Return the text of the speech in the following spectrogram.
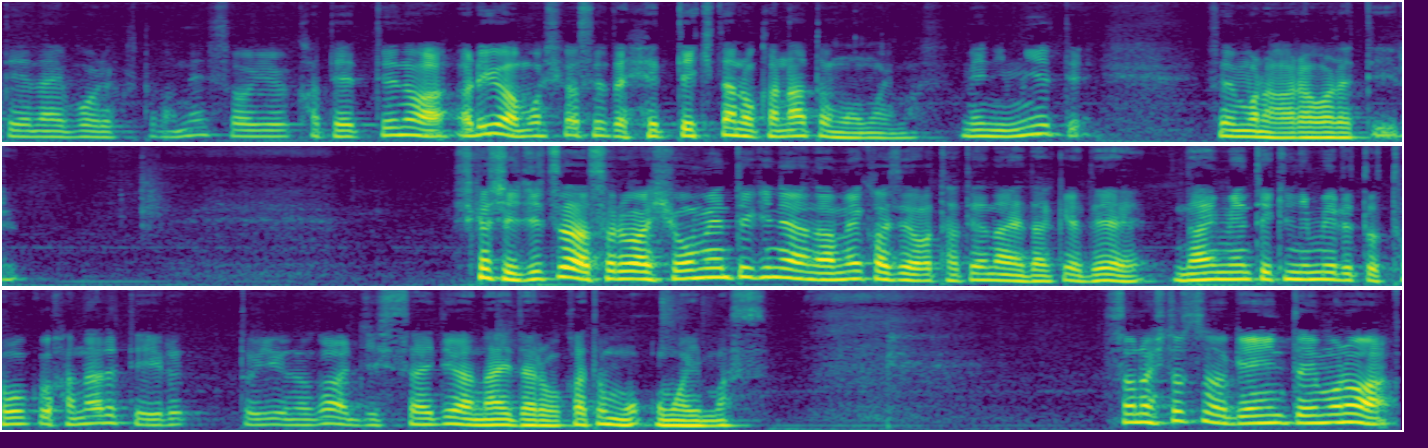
家庭内暴力とかねそういう家庭っていうのはあるいはもしかすると減ってきたのかなとも思います。目に見えてそういうものが現れている。しかし実はそれは表面的には波風を立てないだけで内面的に見ると遠く離れているというのが実際ではないだろうかとも思います。その一つの原因というものは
